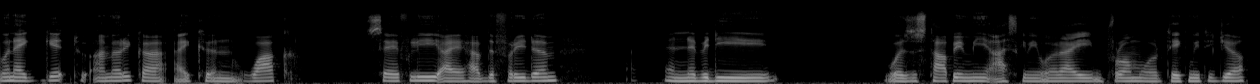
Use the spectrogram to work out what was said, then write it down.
when I get to America, I can walk safely. I have the freedom, and nobody was stopping me, asking me where I'm from, or take me to jail.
